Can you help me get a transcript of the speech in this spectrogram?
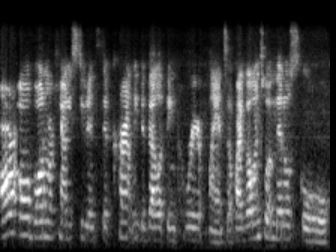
are all Baltimore County students that currently developing career plans? So, if I go into a middle school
